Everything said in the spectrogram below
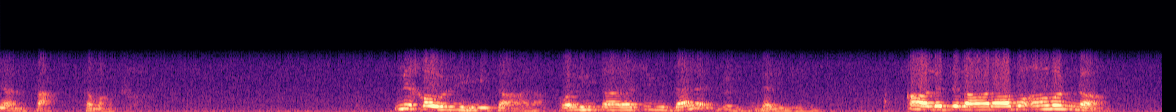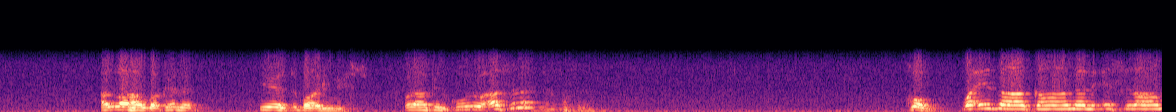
ینفع تمام. لقوله تعالى قوله تعالى شنو دل دليل قالت العرب آمنا. الله وكذا يعتبار نفس ولكن قولوا أصلا أصلا خب. وإذا كان الإسلام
